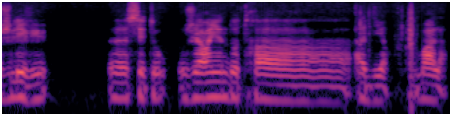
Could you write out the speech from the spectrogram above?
je l'ai vu. c'est tout. J'ai rien d'autre à, à dire. Voilà.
